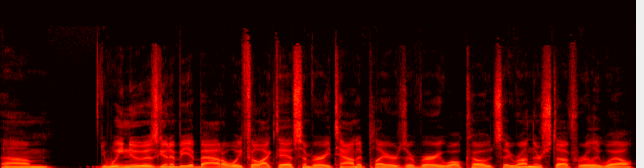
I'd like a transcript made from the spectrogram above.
Um, we knew it was going to be a battle. We feel like they have some very talented players. They're very well coached. They run their stuff really well.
